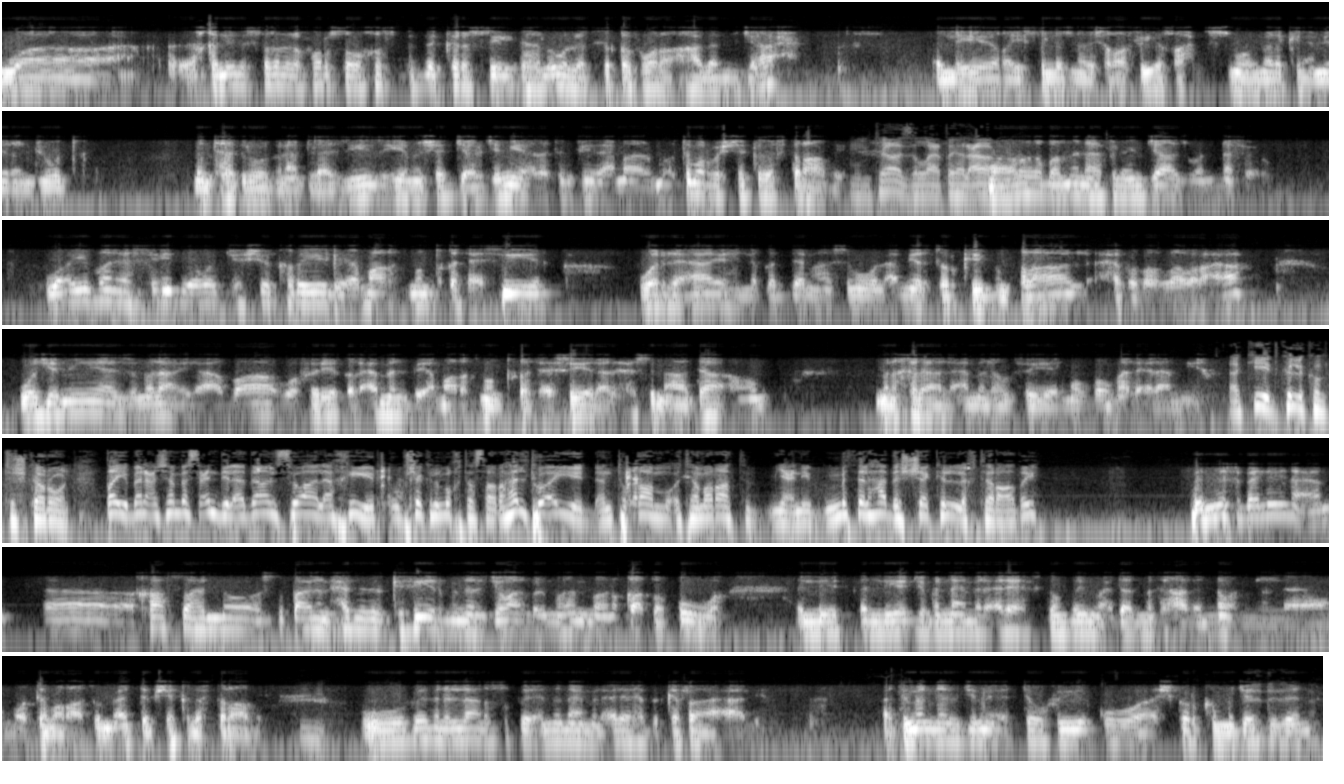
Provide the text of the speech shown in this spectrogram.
وخليني استغل الفرصة وخص بتذكر السيدة الأولى التي تقف وراء هذا النجاح اللي هي رئيس اللجنة الإشرافية صاحبه السمو الملكي الأمير نجود بنت هدلول بن عبد العزيز هي من شجع الجميع على تنفيذ أعمال المؤتمر بالشكل الافتراضي. ممتاز الله يعطيها العافية. رغبه منها في الإنجاز والنفع. وأيضا يا سيدي أوجه شكري لإمارة منطقة عسير والرعاية اللي قدمها سمو الأمير تركي بن طلال حفظه الله ورعاه وجميع زملائي الأعضاء وفريق العمل بأمارة منطقة عسير على حسن أدائهم من خلال عملهم في المنظومة الإعلامية. أكيد كلكم تشكرون، طيب أنا عشان بس عندي الاذان سؤال أخير وبشكل مختصر، هل تؤيد أن تقام مؤتمرات يعني بمثل هذا الشكل الافتراضي؟ بالنسبة لي نعم آه خاصة إنه استطعنا نحدد الكثير من الجوانب المهمة ونقاط القوة اللي اللي يجب أن نعمل عليها في تنظيم وإعداد مثل هذا النوع من المؤتمرات والمعدة بشكل افتراضي. وبإذن الله نستطيع أن نعمل عليها بكفاءة عالية. أتمنى للجميع التوفيق وأشكركم مجددا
